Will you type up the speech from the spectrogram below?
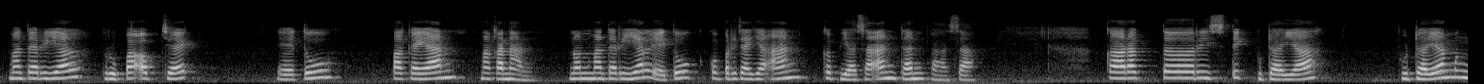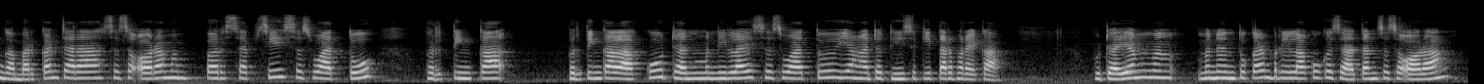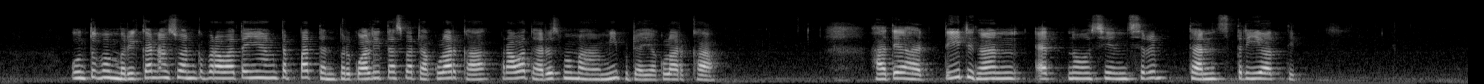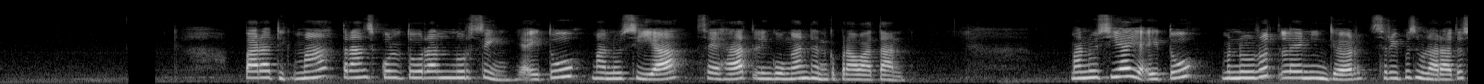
Material berupa objek yaitu pakaian, makanan. Non material yaitu kepercayaan, kebiasaan dan bahasa. Karakteristik budaya Budaya menggambarkan cara seseorang mempersepsi sesuatu bertingkah bertingkah laku dan menilai sesuatu yang ada di sekitar mereka. Budaya menentukan perilaku kesehatan seseorang untuk memberikan asuhan keperawatan yang tepat dan berkualitas pada keluarga, perawat harus memahami budaya keluarga. Hati-hati dengan etnosentrisme dan stereotip. Paradigma transkultural nursing, yaitu manusia, sehat, lingkungan, dan keperawatan. Manusia yaitu menurut Leninger 1984,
